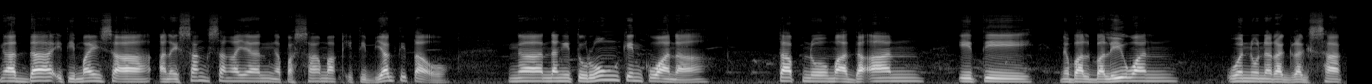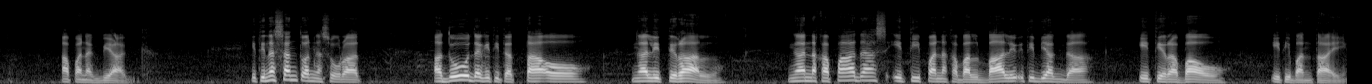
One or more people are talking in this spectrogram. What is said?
nga adda iti may sa anay sangsangayan nga pasamak iti biag ti tao nga nangiturong kinkuana tapno maadaan iti nabalbaliwan wano naragragsak a panagbiag. Iti nasantuan nga surat, adu dagiti tattao nga literal nga nakapadas iti panakabalbaliw iti biagda iti rabaw iti bantay.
